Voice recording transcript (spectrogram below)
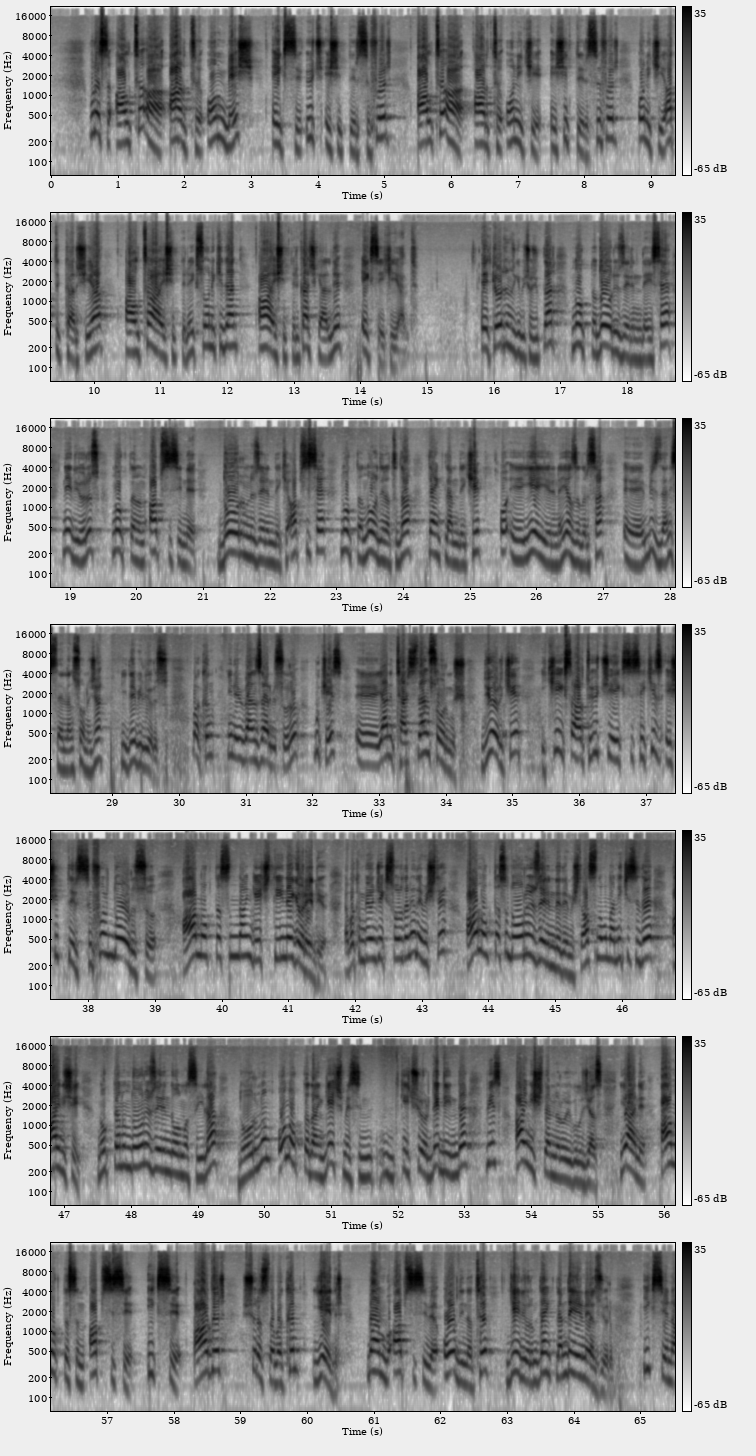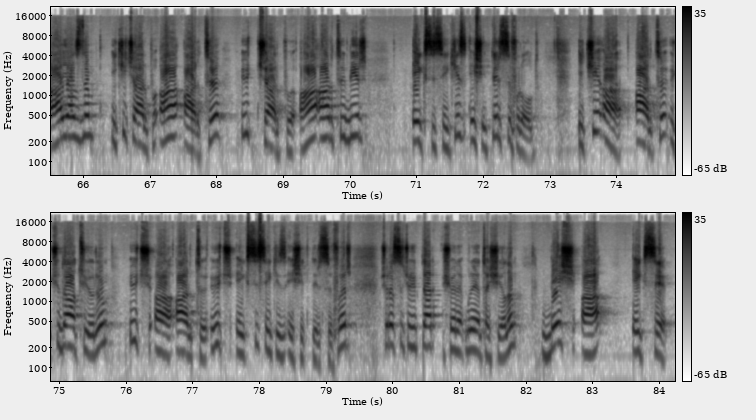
Burası 6A artı 15 eksi 3 eşittir 0. 6A artı 12 eşittir 0. 12'yi attık karşıya. 6A eşittir eksi 12'den. A eşittir kaç geldi? Eksi 2 geldi. Evet gördüğünüz gibi çocuklar nokta doğru üzerindeyse ne diyoruz? Noktanın apsisini doğrunun üzerindeki apsise noktanın ordinatı da denklemdeki o e, y yerine yazılırsa e, bizden istenilen sonuca gidebiliyoruz. Bakın yine bir benzer bir soru. Bu kez e, yani tersten sormuş. Diyor ki 2x artı 3y eksi 8 eşittir 0 doğrusu A noktasından geçtiğine göre diyor. Ya bakın bir önceki soruda ne demişti? A noktası doğru üzerinde demişti. Aslında bunların ikisi de aynı şey. Noktanın doğru üzerinde olmasıyla doğrunun o noktadan geçmesin geçiyor dediğinde biz aynı işlemleri uygulayacağız. Yani A noktasının apsisi x'i A'dır. Şurası da bakın y'dir. Ben bu apsisi ve ordinatı geliyorum denklemde yerine yazıyorum. x yerine a yazdım. 2 çarpı a artı 3 çarpı a artı 1 eksi 8 eşittir 0 oldu. 2a artı 3'ü dağıtıyorum. 3a artı 3 eksi 8 eşittir 0. Şurası çocuklar şöyle buraya taşıyalım. 5a eksi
